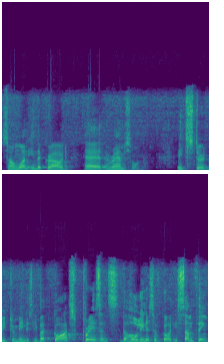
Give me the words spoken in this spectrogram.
someone in the crowd had a ram's horn it stirred me tremendously. But God's presence, the holiness of God, is something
